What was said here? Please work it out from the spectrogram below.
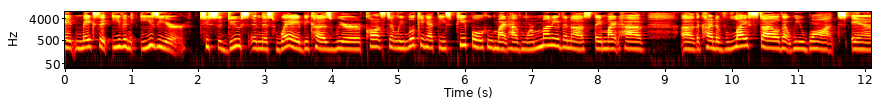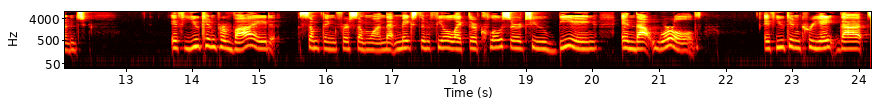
it makes it even easier to seduce in this way because we're constantly looking at these people who might have more money than us. They might have uh, the kind of lifestyle that we want. And if you can provide something for someone that makes them feel like they're closer to being in that world, if you can create that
